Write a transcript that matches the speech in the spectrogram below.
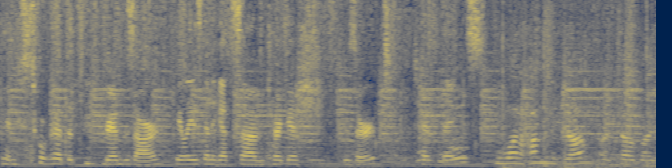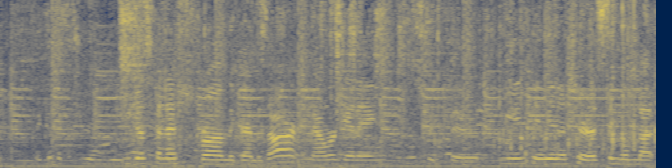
candy store at the Grand Bazaar. Kaylee is gonna get some Turkish dessert type things. You want how many grams? I tell by we just finished from the Grand Bazaar and now we're getting street food. Me and Kaylee are gonna share a single nut.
